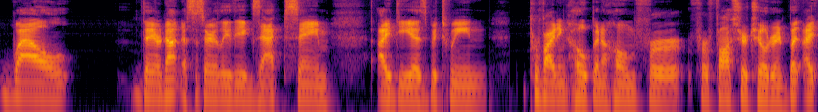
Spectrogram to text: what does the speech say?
while they are not necessarily the exact same ideas between providing hope in a home for for foster children but i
